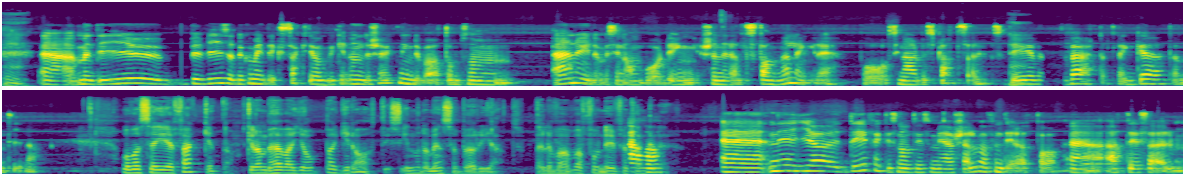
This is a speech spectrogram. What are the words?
Mm. Uh, men det är ju bevisat, nu kommer jag inte exakt ihåg vilken undersökning det var, att de som är nöjda med sin onboarding generellt stannar längre på sina arbetsplatser. Så det är mm. värt att lägga den tiden. Och vad säger facket då? Ska de behöva jobba gratis innan de ens har börjat? Eller vad, vad får ni för tankar? Eh, nej, jag, det är faktiskt någonting som jag själv har funderat på. Eh, att det är så här,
